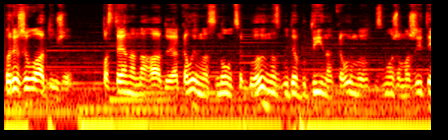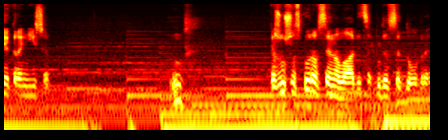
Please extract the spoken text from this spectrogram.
Пережива дуже, постійно нагадує, а коли в нас знову це коли в нас буде будинок, коли ми зможемо жити як раніше. Ну, кажу, що скоро все наладиться, буде все добре.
